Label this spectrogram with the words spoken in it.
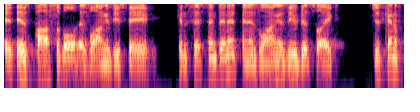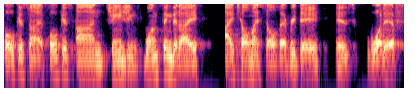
it is possible as long as you stay consistent in it and as long as you just like just kind of focus on it focus on changing. One thing that i i tell myself every day is what if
